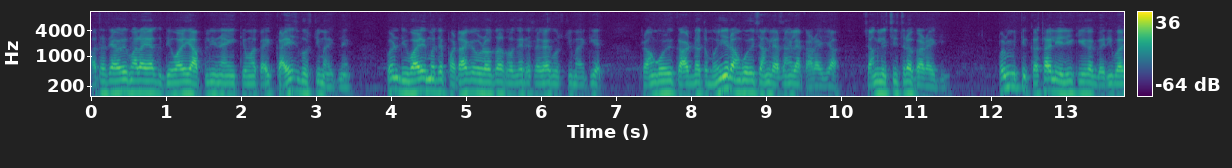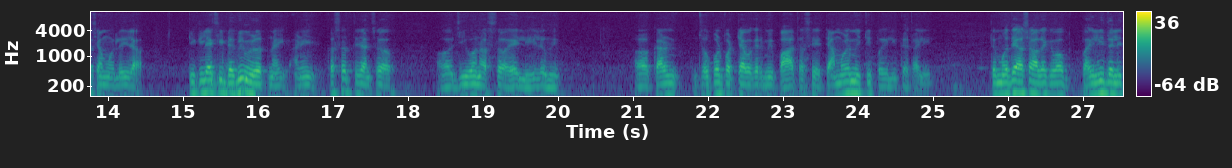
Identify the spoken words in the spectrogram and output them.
आता त्यावेळी मला या दिवाळी आपली नाही किंवा काही काहीच गोष्टी माहीत नाही. पण दिवाळीमध्ये फटाके उडवतात वगैरे सगळ्या गोष्टी माहिती आहेत. रांगोळी काढणं तर मीही रांगोळी चांगल्या चांगल्या काढायच्या चांगली चित्र काढायची. पण मी ती कथा लिहिली की एका गरिबाच्या मुलीला टिकल्याची डबी मिळत नाही आणि कसं ते त्यांचं जीवन असतं हे लिहिलं मी. कारण झोपडपट्ट्या वगैरे मी पाहत असे त्यामुळे मी ती पहिली कथा लिहिली. तर मध्ये असं आलं की बा पहिली दलित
